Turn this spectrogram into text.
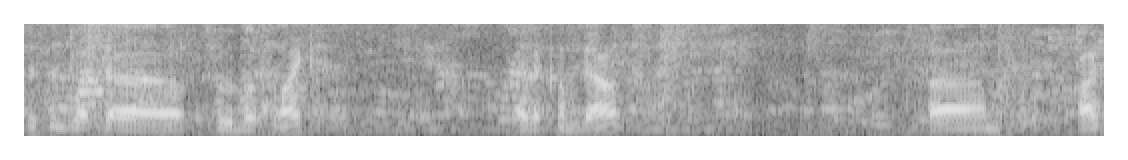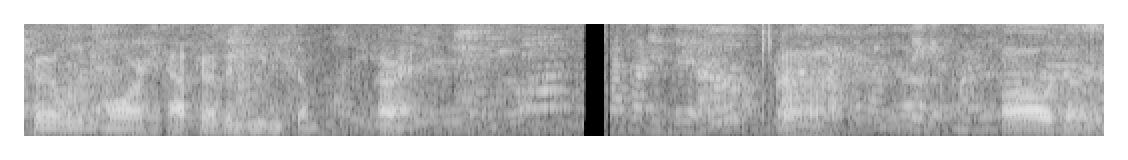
This is what the food looks like as it comes out. Um, I'll show you a little bit more after I've been eating some. Alright. Uh, all done.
